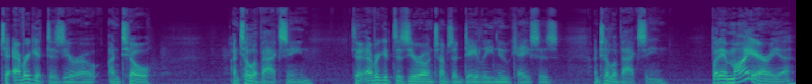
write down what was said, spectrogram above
to ever get to zero until, until a vaccine, to ever get to zero in terms of daily new cases until a vaccine. But in my area,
